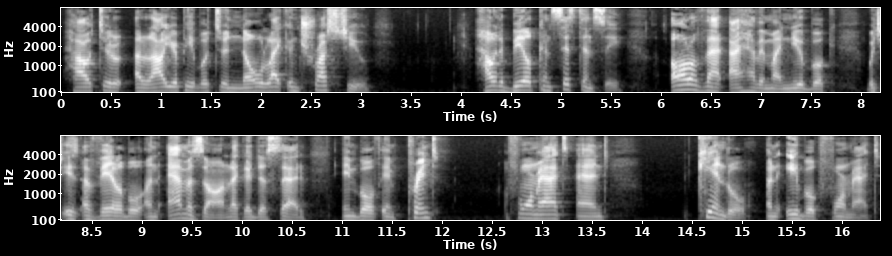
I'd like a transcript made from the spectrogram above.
how to allow your people to know, like, and trust you, how to build consistency. All of that I have in my new book, which is available on Amazon, like I just said, in both in print format and Kindle, an ebook format.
